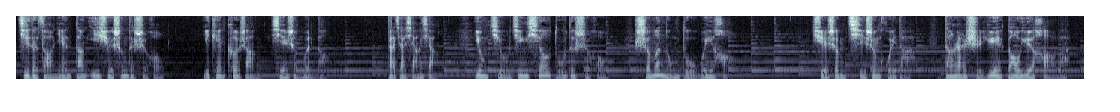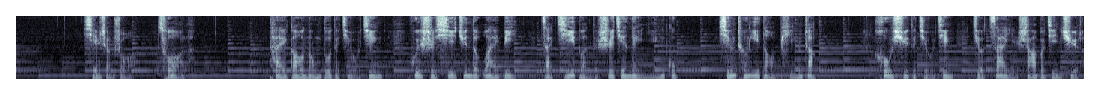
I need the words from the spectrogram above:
记得早年当医学生的时候，一天课上，先生问道。大家想想，用酒精消毒的时候，什么浓度为好？学生齐声回答：“当然是越高越好了。”先生说：“错了，太高浓度的酒精会使细菌的外壁在极短的时间内凝固，形成一道屏障，后续的酒精就再也杀不进去了。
